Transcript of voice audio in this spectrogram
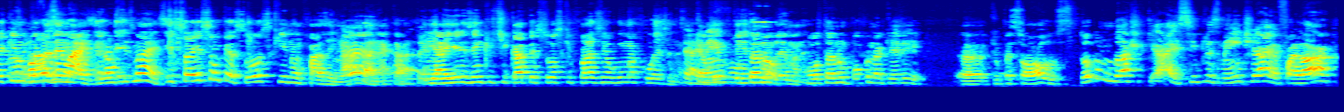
É que não no vou fazer mais, e não é- fiz mais. Isso aí são pessoas que não fazem nada, É, né, cara? não. E aí eles vêm criticar pessoas que fazem alguma coisa, né? É que nem voltando, problema, né? voltando um pouco naquele ah, que o pessoal, todo mundo acha que ah, é simplesmente, ah, eu vai lá,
